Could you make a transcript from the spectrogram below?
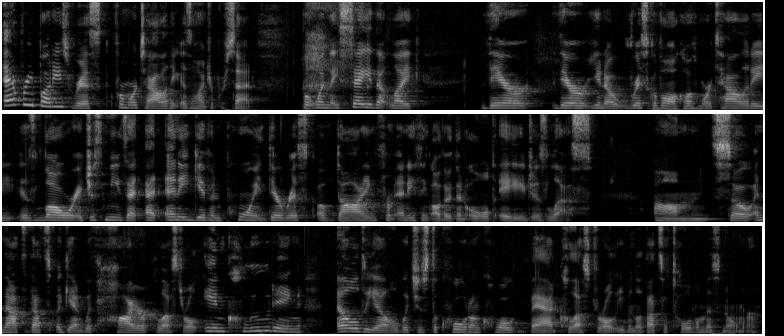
everybody's risk for mortality is 100%. But when they say that like their their you know risk of all cause mortality is lower, it just means that at any given point their risk of dying from anything other than old age is less. Um, so and that's that's again with higher cholesterol, including LDL, which is the quote unquote bad cholesterol, even though that's a total misnomer.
